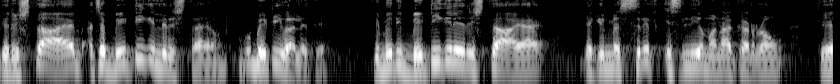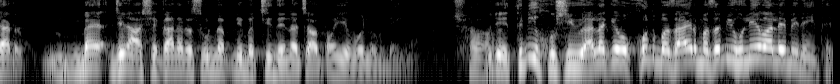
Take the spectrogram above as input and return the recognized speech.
کہ رشتہ آیا اچھا بیٹی کے لیے رشتہ آیا ان کی وہ بیٹی والے تھے کہ میری بیٹی کے لیے رشتہ آیا ہے لیکن میں صرف اس لیے منع کر رہا ہوں کہ یار میں جن عاشقان رسول میں اپنی بچی دینا چاہتا ہوں یہ وہ لوگ نہیں ہیں۔ اچھا۔ مجھے اتنی خوشی ہوئی حالانکہ وہ خود بظاہر مذہبی حلیے والے بھی نہیں تھے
